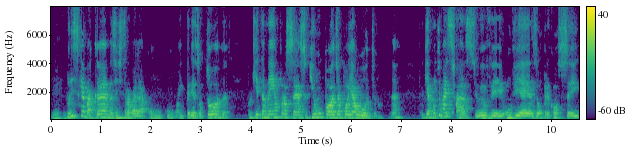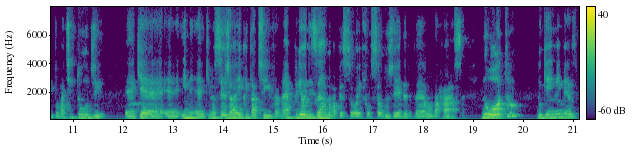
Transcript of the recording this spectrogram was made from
Uhum. Por isso que é bacana a gente trabalhar com, com a empresa toda, porque também é um processo que um pode apoiar o outro, né? Porque é muito uhum. mais fácil eu ver um viés, um preconceito, uma atitude é, que, é, é, é, que não seja equitativa, né? priorizando uma pessoa em função do gênero dela ou da raça, no outro, do que em mim mesmo.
